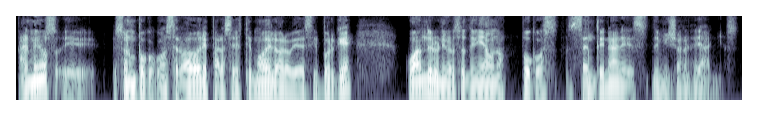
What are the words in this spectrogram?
al menos eh, son un poco conservadores para hacer este modelo, ahora voy a decir por qué, cuando el universo tenía unos pocos centenares de millones de años.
